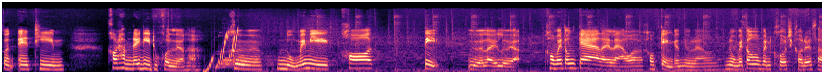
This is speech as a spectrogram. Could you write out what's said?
ส่วน A ทีมเขาทำได้ดีทุกคนเลยอะค่ะ คือหนูไม่มีข้อติหรืออะไรเลยอะเขาไม่ต้องแก้อะไรแล้วอะเขาเก่งกันอยู่แล้ว หนูไม่ต้องเป็นโค้ชเขาด้วยซ้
